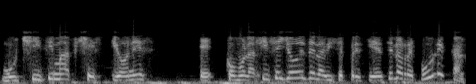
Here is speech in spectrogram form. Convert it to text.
muchísimas gestiones eh, como las hice yo desde la vicepresidencia de la República.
